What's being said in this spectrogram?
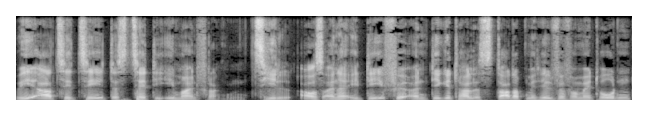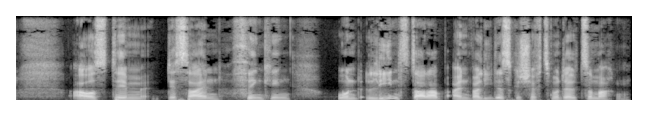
WACC des ZDI Mainfranken. Ziel: Aus einer Idee für ein digitales Startup mit Hilfe von Methoden aus dem Design Thinking und Lean Startup ein valides Geschäftsmodell zu machen.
